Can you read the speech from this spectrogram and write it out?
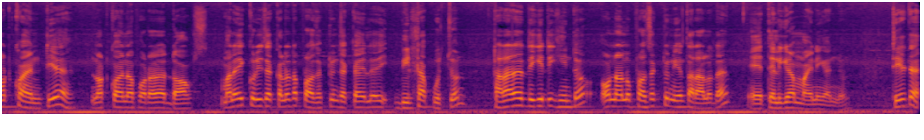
নট কয়েন টিয়ে নট কয়েনের পরে ডগস মানে এই করি যাকালে প্রজেক্ট যাকাইলে বিল্ড আপ করছুন তারা দিকে দিকে হিন্ত অন্যান্য প্রজেক্ট নিয়ে তারা আলাদা মাইনিং আনজন ঠিক আছে?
